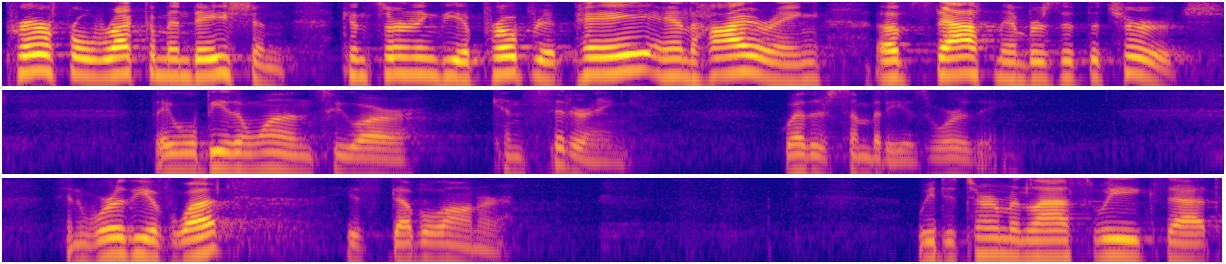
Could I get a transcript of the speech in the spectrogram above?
prayerful recommendation concerning the appropriate pay and hiring of staff members at the church. They will be the ones who are considering whether somebody is worthy. And worthy of what? Is double honor. We determined last week that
